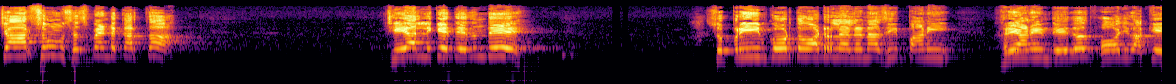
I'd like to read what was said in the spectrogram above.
400 ਨੂੰ ਸਸਪੈਂਡ ਕਰਤਾ। ਜੇ ਆ ਲਿਖ ਦੇ ਦਿੰਦੇ, ਸੁਪਰੀਮ ਕੋਰਟ ਤੋਂ ਆਰਡਰ ਲੈ ਲੈਣਾ ਸੀ, ਪਾਣੀ ਹਰਿਆਣੇ ਨੂੰ ਦੇ ਦਿਓ, ਫੌਜ ਲਾ ਕੇ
